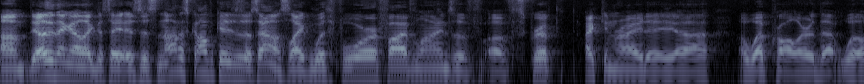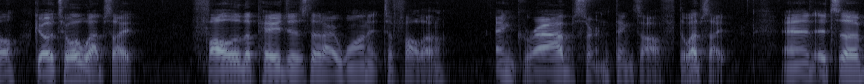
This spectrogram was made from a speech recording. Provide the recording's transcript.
Um, the other thing I like to say is it's not as complicated as it sounds. Like with four or five lines of, of script, I can write a, uh, a web crawler that will go to a website, follow the pages that I want it to follow, and grab certain things off the website. And it's a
